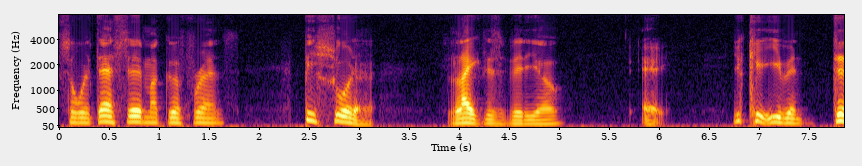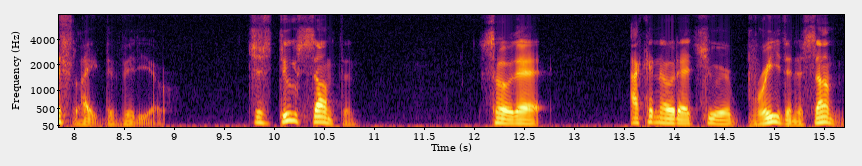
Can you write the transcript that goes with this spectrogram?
So with that said, my good friends, be sure to like this video. Hey, you can even dislike the video. Just do something so that I can know that you're breathing or something.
